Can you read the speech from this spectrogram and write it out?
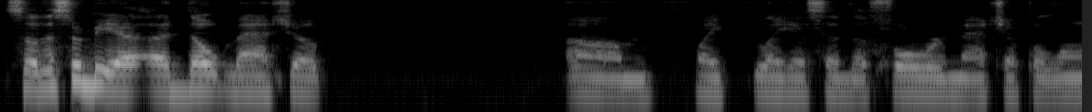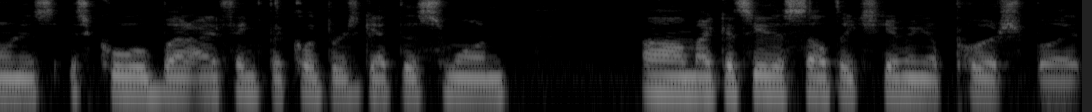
so this would be a, a dope matchup. Um, like like I said, the forward matchup alone is, is cool, but I think the Clippers get this one. Um, I could see the Celtics giving a push, but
